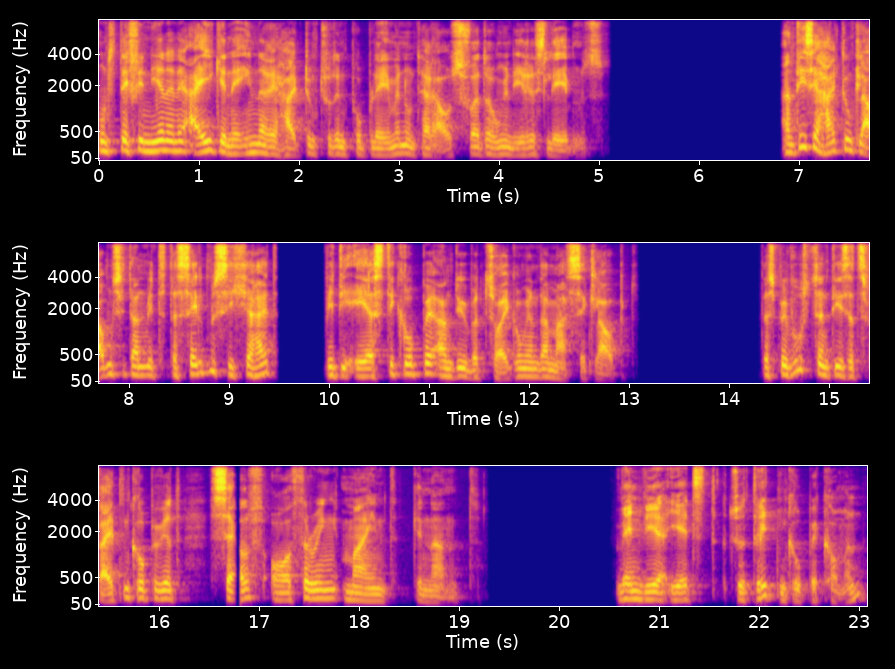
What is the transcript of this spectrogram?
und definieren eine eigene innere Haltung zu den Problemen und Herausforderungen ihres Lebens. An diese Haltung glauben sie dann mit derselben Sicherheit, wie die erste Gruppe an die Überzeugungen der Masse glaubt. Das Bewusstsein dieser zweiten Gruppe wird Self-Authoring Mind genannt. Wenn wir jetzt zur dritten Gruppe kommen,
